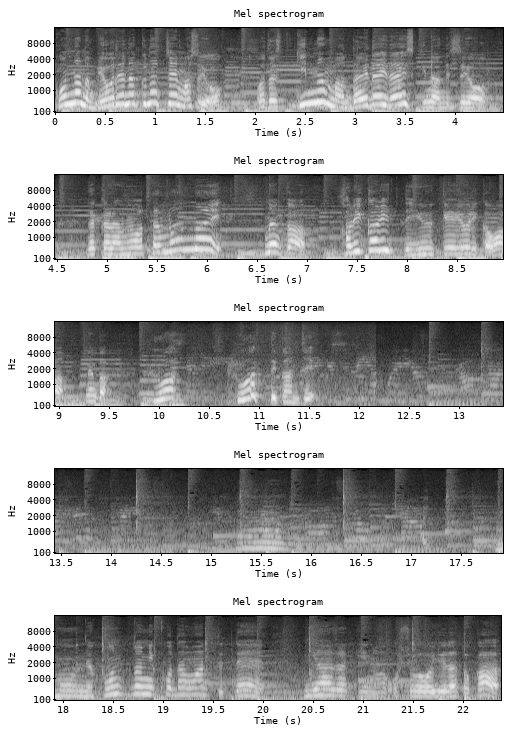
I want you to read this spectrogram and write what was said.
こんなの秒でなくなっちゃいますよ。私金南蛮大大大好きなんですよ。だからもうたまんない。なんかカリカリっていう系よりかはなんかふわふわって感じ。もうね本当にこだわってて宮崎のお醤油だとか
